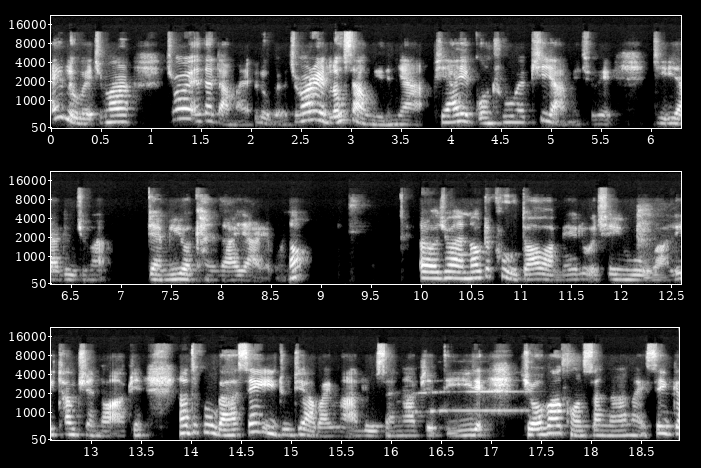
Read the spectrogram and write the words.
အဲ့လိုပဲကျမကျမရဲ့အသက်တာမှာလည်းအဲ့လိုပဲကျမရဲ့လှုပ်ဆောင်နေသမျှဖခင်ရဲ့ control ပဲဖြစ်ရမယ်ဆိုတော့ဒီအရာလေးကိုကျမပြန်ပြီးတော့ခံစားရတယ်ပေါ့နော် အဲ့တော့ကျွန်တော်နောက်တစ်ခုသွားပါမယ်လို့အချိန်ကိုပါလေထောက်ချင်တော့အဖြစ်နောက်တစ်ခုကစိတ်ဤဒုတိယပိုင်းမှာအလိုဆန္ဒဖြစ်သည်တဲ့ယောဘခွန်15နိုင်စိတ်က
